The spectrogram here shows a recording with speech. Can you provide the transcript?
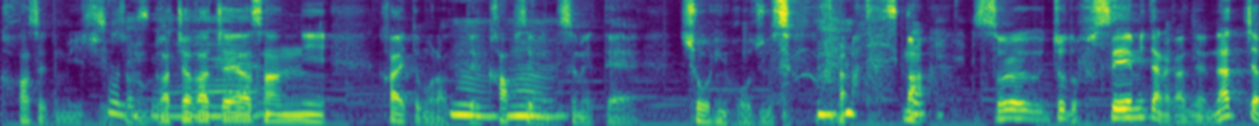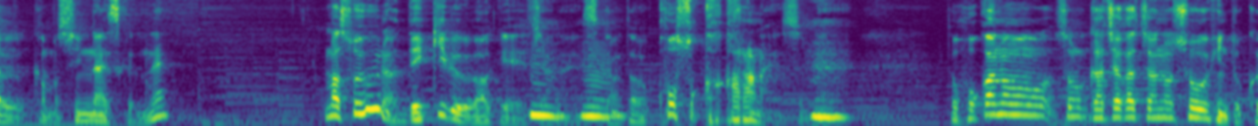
書かせてもいいしそ、ね,、のガチャガチャ屋さんに書いてもらってカプセルに詰めて商品補充するから、まあそれちょっと不正みたいな感じになっちゃうかもしれないですけどね。まあそういうふうにはできるわけじゃないですか、うんうん、だからコストかからないですよね。うん、他のそのガチャガチャの商品と比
